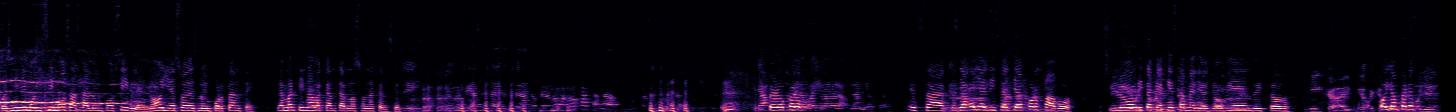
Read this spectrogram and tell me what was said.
pues mínimo hicimos hasta lo imposible, ¿no? Y eso es lo importante. Ya Martina va a cantarnos una canción. Sí, yo creo que ya se está desesperando, pero no, no pasa nada, no pasa nada. Ya Pero- pronto pero- me la voy a llevar a la playa otra vez. Exacto, ya ella dice, ya por favor. Sí, Y luego ahorita que aquí está medio lloviendo y todo. Sí, caray, fíjate que... Oigan, todos- pero Oye,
